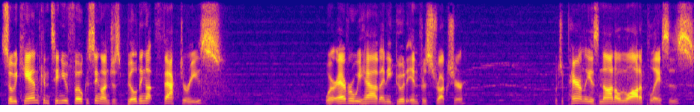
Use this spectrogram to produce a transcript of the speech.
So we can continue focusing on just building up factories wherever we have any good infrastructure which apparently is not a lot of places.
